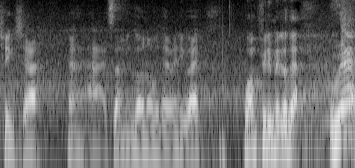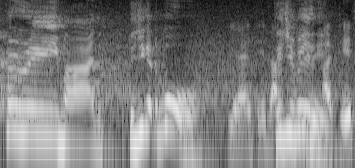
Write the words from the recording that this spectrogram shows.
Trick shot. It's not even going over there anyway. One through the middle there. Referee, man. Did you get the ball? Yeah, I did. Did you really? I did.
